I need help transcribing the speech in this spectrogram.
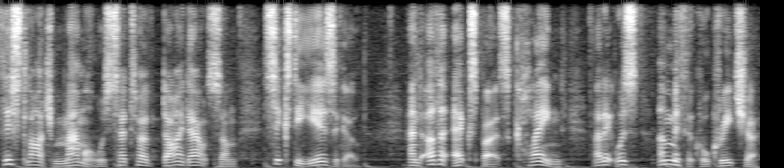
This large mammal was said to have died out some 60 years ago and other experts claimed that it was a mythical creature.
